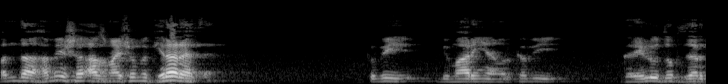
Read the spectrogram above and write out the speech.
بندہ ہمیشہ آزمائشوں میں گھرا رہتا ہے۔ کبھی بیماریاں اور کبھی گھریلو دکھ درد،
